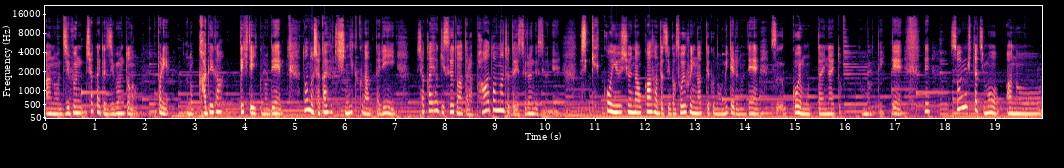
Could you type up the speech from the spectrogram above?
あの自分社会と自分とのやっぱりあの壁ができていくのでどんどん社会復帰しにくくなったり社会復帰するとなったらパートになっちゃったりするんですよね。私結構優秀なお母さんたちがそういう風になっていくのを見てるのですっごいもったいないと思っていて。でそういう人たちもあの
